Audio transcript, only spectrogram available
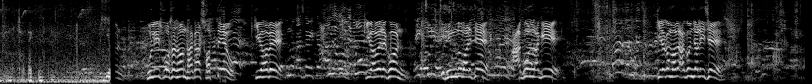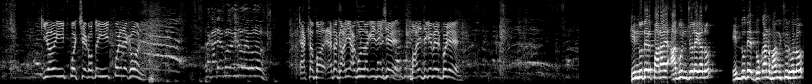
পুলিশ প্রশাসন থাকা সত্ত্বেও কীভাবে কীভাবে দেখুন, হিন্দু বাড়িতে আগুন লাগিয়ে কীরকম ভাবে আগুন জ্বালিয়েছে? কীভাবে ইট পড়ছে? কত ইট পড়ে দেখুন। একটা একটা গাড়ি আগুন লাগিয়ে দিয়েছে বাড়ি থেকে বের করে। হিন্দুদের পাড়ায় আগুন চলে গেল। হিন্দুদের দোকান ভাঙচুর হলো।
